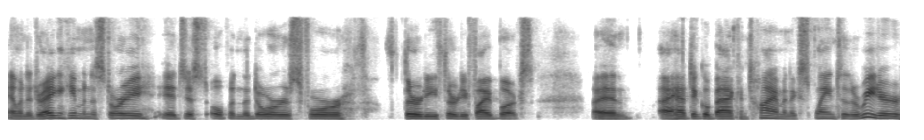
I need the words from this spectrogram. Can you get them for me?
And when the dragon came in the story, it just opened the doors for 30, 35 books. And I had to go back in time and explain to the reader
